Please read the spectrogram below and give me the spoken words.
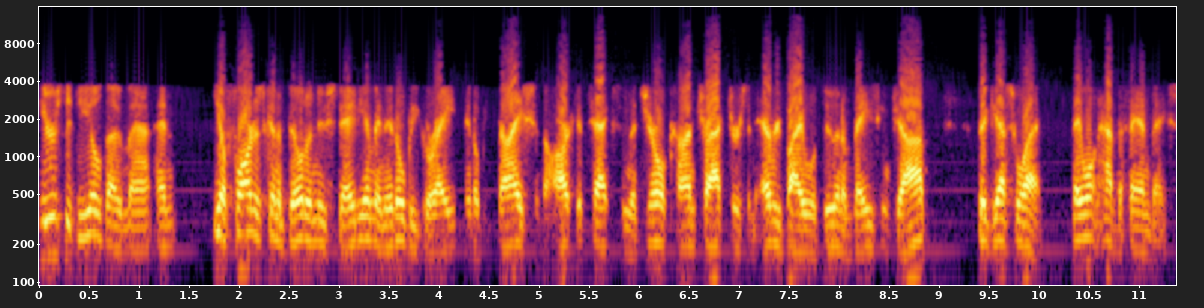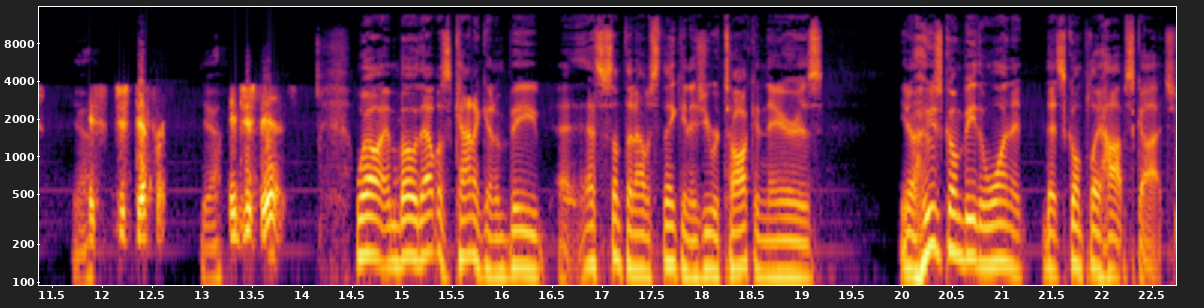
here's the deal, though, Matt. And you know, Florida's going to build a new stadium, and it'll be great. It'll be nice, and the architects and the general contractors and everybody will do an amazing job. But guess what? They won't have the fan base. Yeah. It's just different. Yeah. It just is. Well, and Bo, that was kind of going to be uh, that's something I was thinking as you were talking there is, you know, who's going to be the one that, that's going to play hopscotch?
